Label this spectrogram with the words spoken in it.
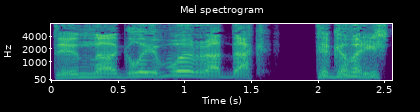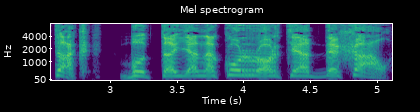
«Ты наглый выродок! Ты говоришь так, будто я на курорте отдыхал!»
